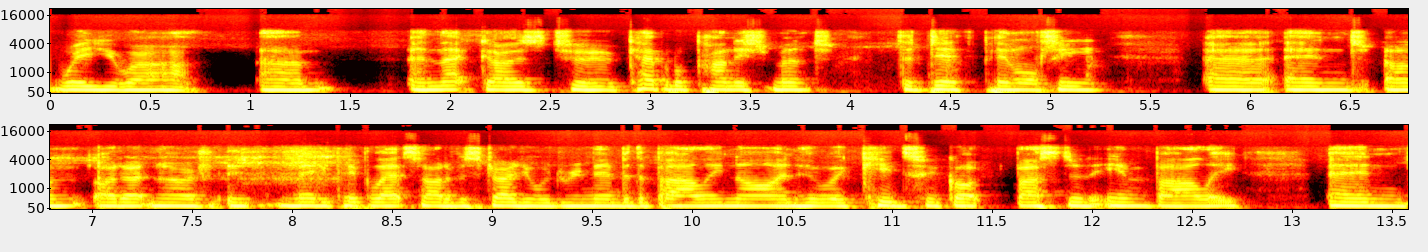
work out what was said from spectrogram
where you are. Um, and that goes to capital punishment, the death penalty. Uh, and um, I don't know if, if many people outside of Australia would remember the Bali Nine, who were kids who got busted in Bali. And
